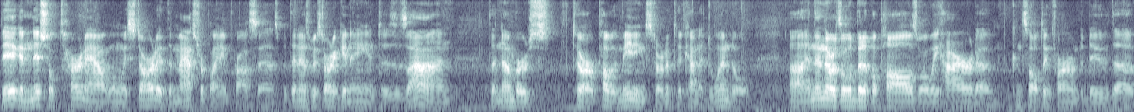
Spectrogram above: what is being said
big initial turnout when we started the master planning process, but then as we started getting into design, the numbers to our public meetings started to kind of dwindle. Uh, and then there was a little bit of a pause while we hired a consulting firm to do the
